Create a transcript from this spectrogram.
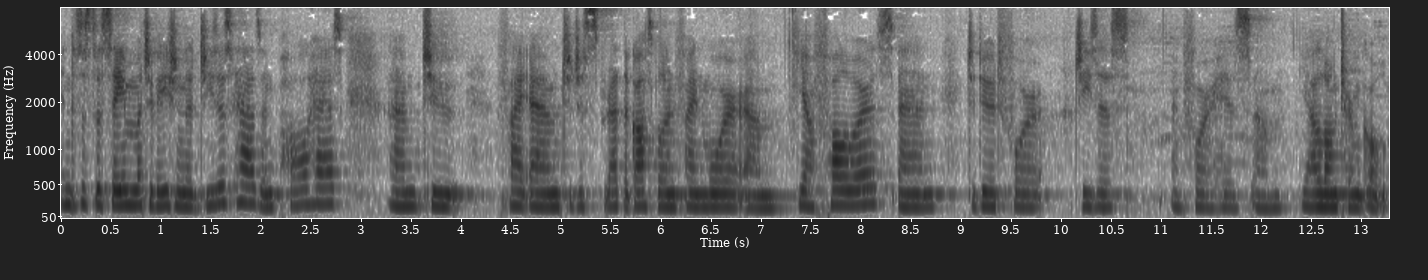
And this is the same motivation that Jesus has and Paul has um, to find, um, to just spread the gospel and find more um, yeah followers and to do it for Jesus and for his um, yeah long term goal.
